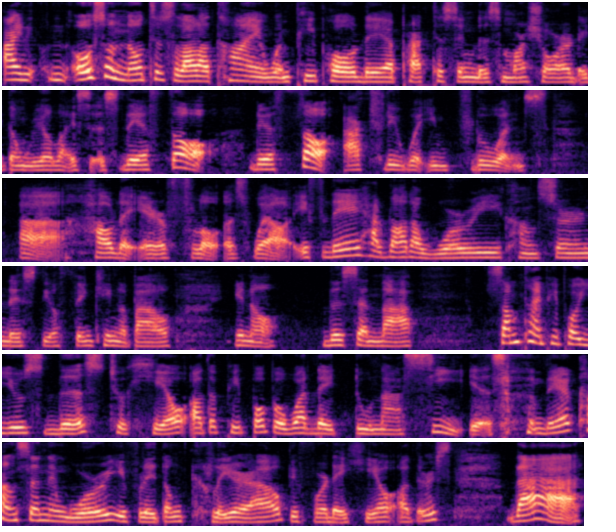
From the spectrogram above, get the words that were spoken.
I also notice a lot of time when people they are practicing this martial art, they don't realize this. Their thought, their thought actually will influence uh, how the air flow as well. If they have a lot of worry, concern, they're still thinking about, you know, this and that. Sometimes people use this to heal other people, but what they do not see is their concern and worry if they don't clear out before they heal others. That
